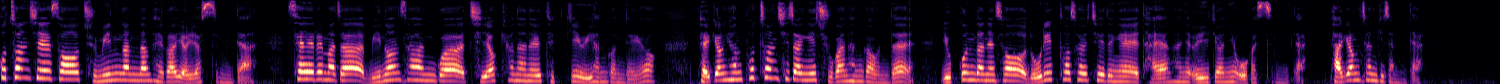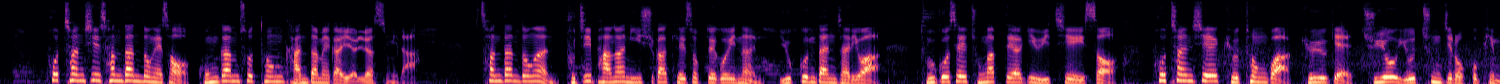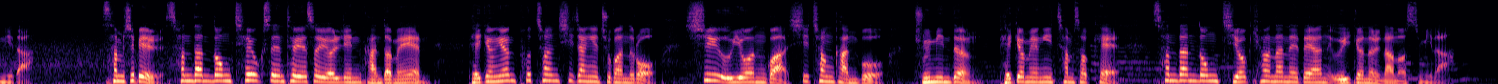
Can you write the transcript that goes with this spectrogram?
포천시에서 주민간담회가 열렸습니다. 새해를 맞아 민원 사항과 지역 현안을 듣기 위한 건데요. 배경현 포천시장이 주관한 가운데 육군단에서 놀이터 설치 등의 다양한 의견이 오갔습니다. 박영찬 기자입니다. 포천시 선단동에서 공감소통 간담회가 열렸습니다. 선단동은 부지 반환 이슈가 계속되고 있는 육군단 자리와 두 곳의 종합대학이 위치해 있어 포천시의 교통과 교육의 주요 요충지로 꼽힙니다. 30일 선단동 체육센터에서 열린 간담회엔 배경현 포천시장의 주관으로 시의원과 시청 간부, 주민 등 100여 명이 참석해 선단동 지역 현안에 대한 의견을 나눴습니다.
